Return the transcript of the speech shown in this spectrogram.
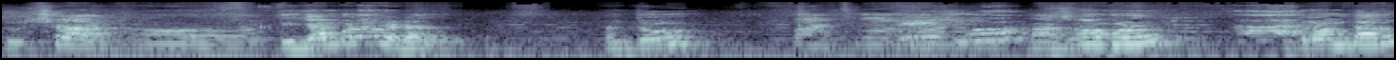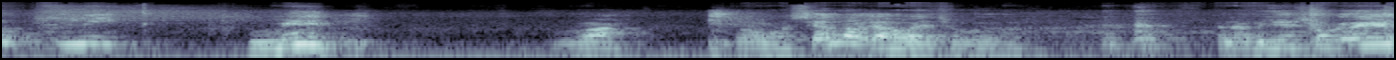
તુષાર. હા ત્રીજા પડે બેટા તું? અને તું? પાંચમા ભણું શું નામ તારું? મીત. વાહ તો હોશિયાર લગાવાય છોકરો. તો. અને બીજી છોકરી?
